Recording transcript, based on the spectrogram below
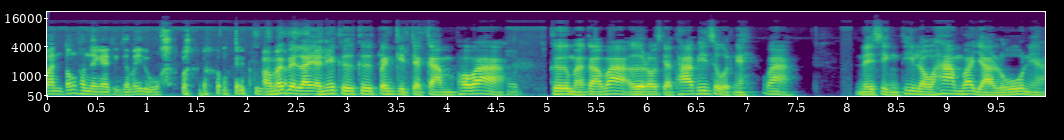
มันต้องทำยังไงถึงจะไม่รู้ครับเอาไม่เป็นไร อันนี้คือคือเป็นกิจกรรม เพราะว่าครับคือเหมือนกับว่า เออเราจะท้าพิสูจน์ไงว่า ในสิ่งที่เราห้ามว่าอย่ารู้เนี่ย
